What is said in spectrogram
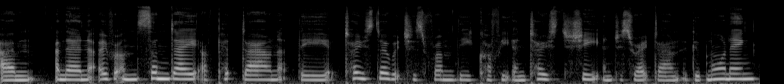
Um, and then over on Sunday, I've put down the toaster, which is from the coffee and toast sheet, and just wrote down a good morning.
